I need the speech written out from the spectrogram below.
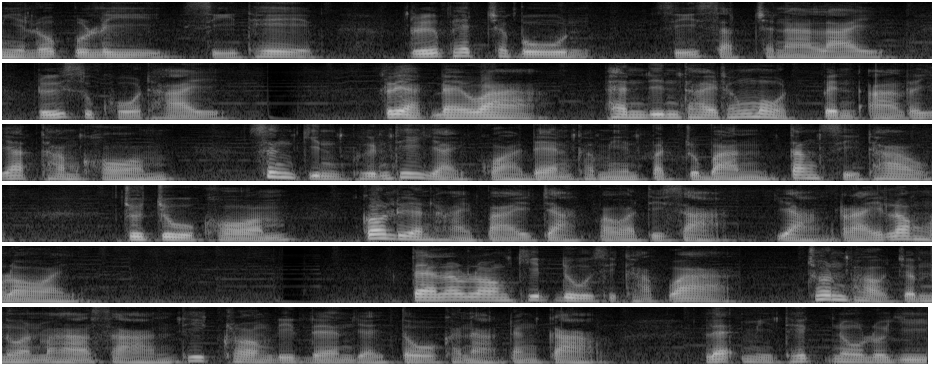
มีลบบุรี สีเทพ หรือเพชรบูรณ์ศรีสัชนาลัย หรือสุขโขทัย เรียกได้ว่า แผ่นดินไทยทั้งหมดเป็นอารยธรรมขอม ซึ่งกินพื้นที่ใหญ่กว่าแดนเขมรปัจจุบันตั้งสีเท่า จู่ๆขอมก็เลือนหายไปจากประวัติศาสตร์อย่างไร้ร่องรอย แต่เราลองคิดดูสิครับว่า ชนเผ่าจำนวนมหาศาลที่ครองดินแดนใหญ่โตขนาดดังกล่าว และมีเทคโนโลยี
